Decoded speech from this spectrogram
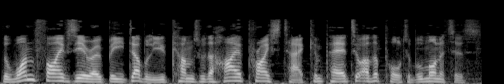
the 150BW comes with a higher price tag compared to other portable monitors.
